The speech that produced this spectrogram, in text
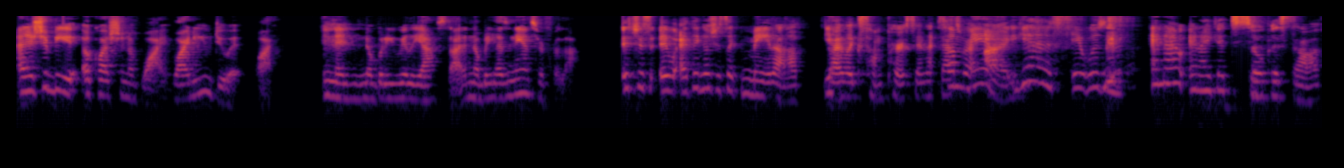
And it should be a question of why. Why do you do it? Why? And then nobody really asks that and nobody has an answer for that. It's just, it, I think it was just like made up Yeah. by like some person. That's Some man. I, yes. It was and I and I get so pissed off.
